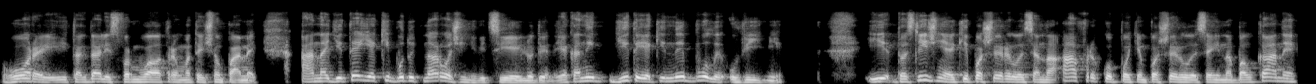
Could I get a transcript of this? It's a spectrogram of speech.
горе і так далі, сформувала травматичну пам'ять, а на дітей, які будуть народжені від цієї людини, яка не діти, які не були у війні. І дослідження, які поширилися на Африку, потім поширилися і на Балкани,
